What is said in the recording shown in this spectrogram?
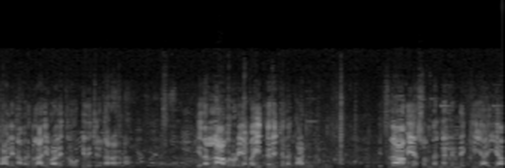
ஸ்டாலின் அவர்கள் அறிவாலயத்தில் ஒட்டி வச்சிருக்காங்கன்னா இதெல்லாம் அவருடைய வைத்தறிச்சலை காட்டுது இஸ்லாமிய சொந்தங்கள் இன்னைக்கு ஐயா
